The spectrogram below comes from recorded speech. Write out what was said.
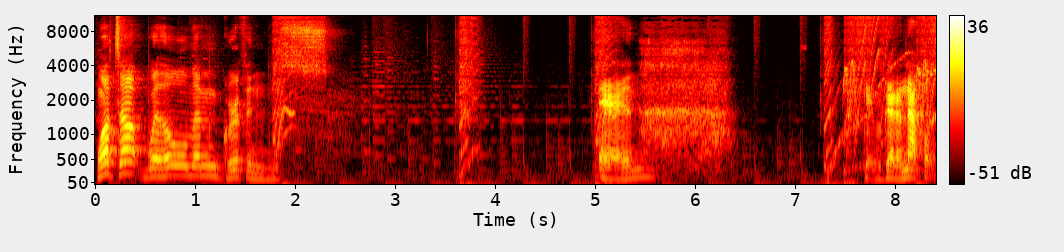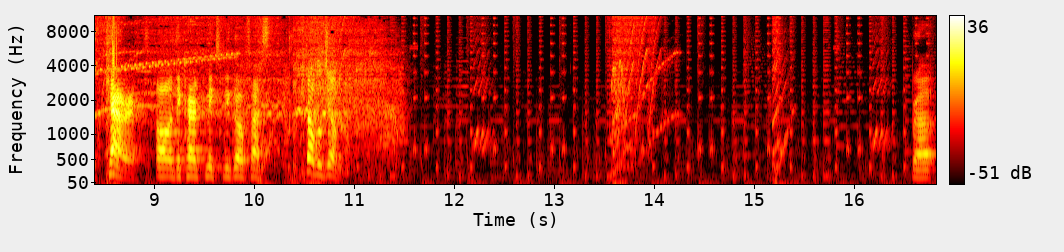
What's up with all them griffins? And... Okay, we got an apple. Carrot! Oh, the carrot makes me go fast. Double jump! Bro,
